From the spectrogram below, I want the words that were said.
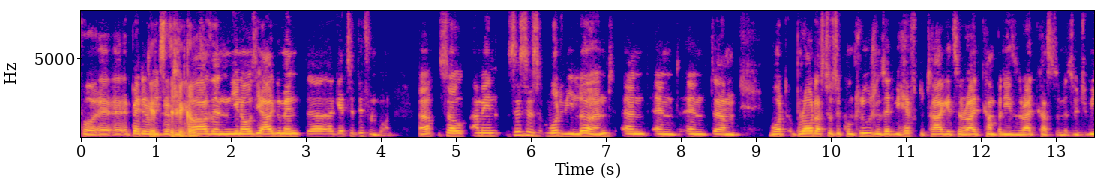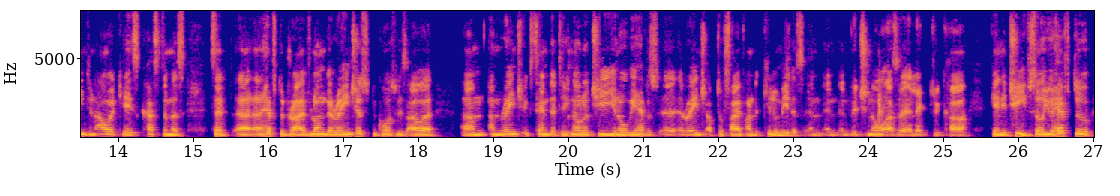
for a, a battery-driven car. Then you know the argument uh, gets a different one. Uh, so, I mean, this is what we learned, and and and um, what brought us to the conclusion that we have to target the right companies and the right customers, which means in our case, customers that uh, have to drive longer ranges because with our um, um, range extender technology, you know, we have a, a range up to 500 kilometers and, and, and which no other electric car can achieve. So you have to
